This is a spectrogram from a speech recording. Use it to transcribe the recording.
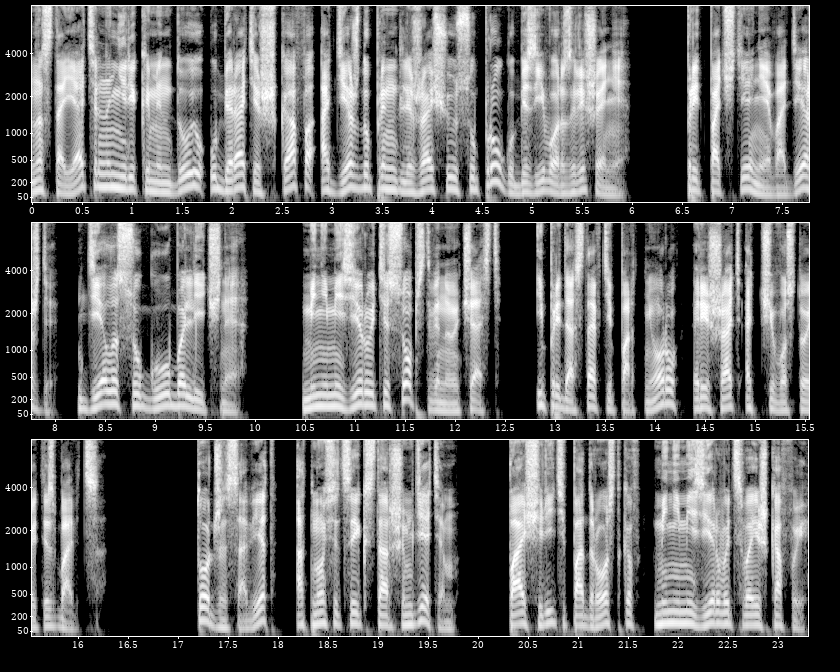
настоятельно не рекомендую убирать из шкафа одежду, принадлежащую супругу, без его разрешения. Предпочтение в одежде – дело сугубо личное. Минимизируйте собственную часть и предоставьте партнеру решать, от чего стоит избавиться. Тот же совет относится и к старшим детям. Поощрите подростков минимизировать свои шкафы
